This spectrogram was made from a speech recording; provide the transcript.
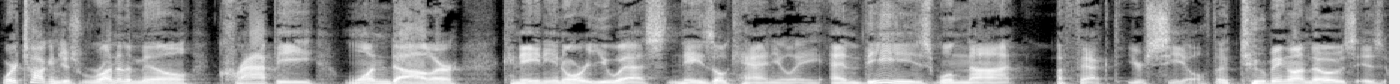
We're talking just run of the mill, crappy, $1 Canadian or US nasal cannulae, and these will not affect your seal. The tubing on those is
